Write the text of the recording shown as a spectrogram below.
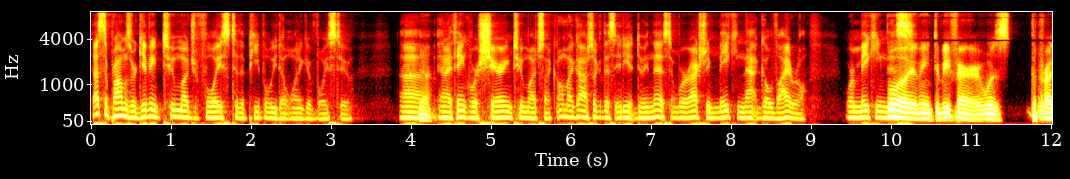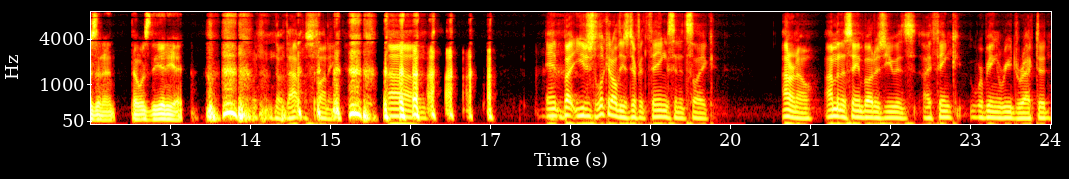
that's the problem is we're giving too much voice to the people we don't want to give voice to, um, Yeah. and I think we're sharing too much. Like, oh my gosh, look at this idiot doing this, and we're actually making that go viral. We're making this. Well, I mean, to be fair, it was the president that was the idiot. no, that was funny. Um, and but you just look at all these different things, and it's like, I don't know. I'm in the same boat as you. Is I think we're being redirected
